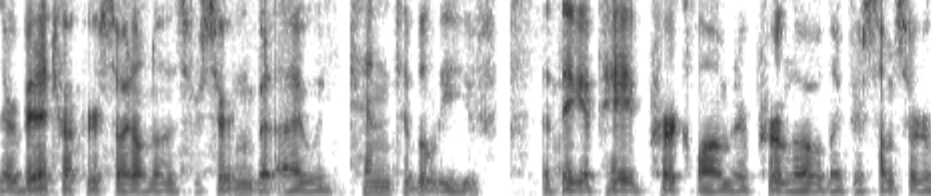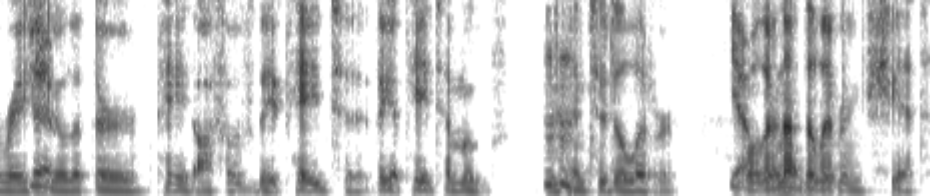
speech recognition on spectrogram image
never been a trucker, so I don't know this for certain, but I would tend to believe that they get paid per kilometer per load. Like there's some sort of ratio that they're paid off of. They paid to, they get paid to move Mhm. and to deliver. Yeah. Well, they're not delivering shit,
